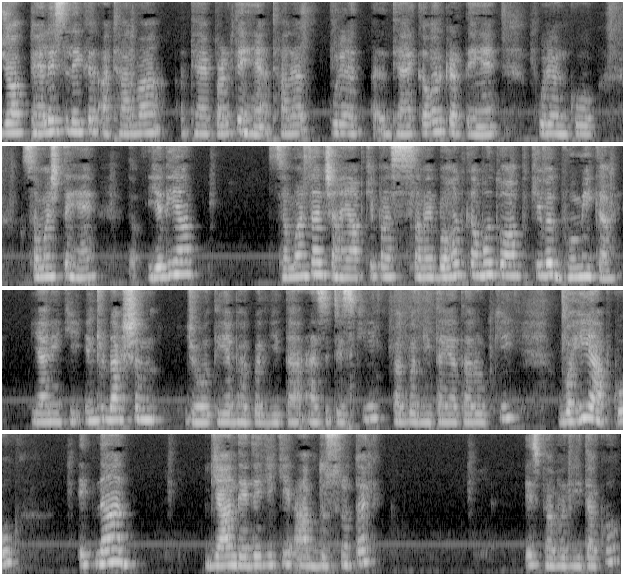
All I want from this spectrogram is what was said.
जो आप पहले से लेकर अठारवा अध्याय पढ़ते हैं, अठारह पूरे अध्याय कवर करते हैं, पूरे उनको समझते हैं तो यदि आप समझना चाहें, आपके पास समय बहुत कम हो तो आप केवल भूमिका यानी कि इंट्रोडक्शन जो होती है Bhagavad Gita as it is की भगवत गीता यथारूप की, वही आपको इतना ज्ञान दे देगी कि आप दूसरों तक इस भगवत गीता को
